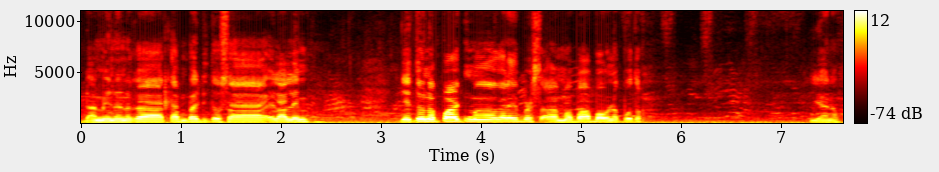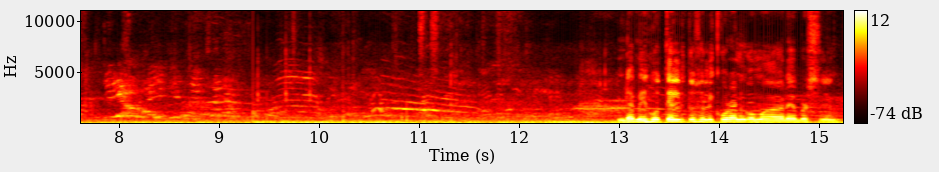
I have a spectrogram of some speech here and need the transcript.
Dami na nakatambay dito sa ilalim. Dito na part mga rivers, ah, mababaw na po to. Yan oh. Ang daming hotel dito sa likuran ko mga drivers yan.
